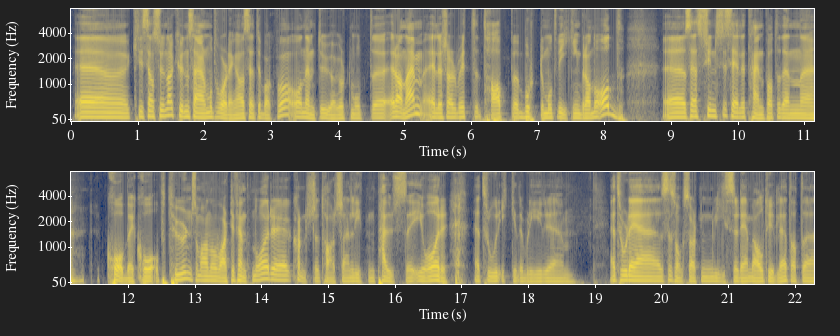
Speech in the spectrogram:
Kristiansund har kun seieren mot Vålerenga å se tilbake på, og nevnte uavgjort mot Ranheim. Ellers har det blitt tap borte mot Viking, Brann og Odd. Så jeg syns vi ser litt tegn på at den KBK-oppturen, som har nå vart i 15 år, kanskje tar seg en liten pause i år. Jeg tror ikke det blir Jeg tror det sesongstarten viser det med all tydelighet, at eh,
